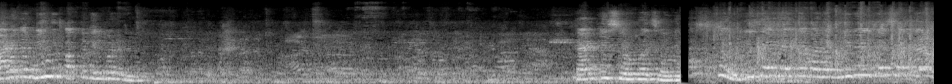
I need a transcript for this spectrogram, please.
మేడం గారు మీరు కూడా పక్కన నిలబడండి. థ్యాంక్ యూ సో మచ్ అండి డిసైడ్ అయితే మనం రివీల్ చేసేద్దాం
